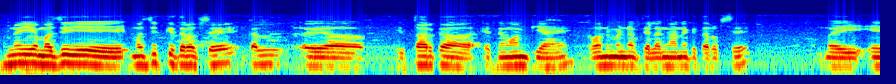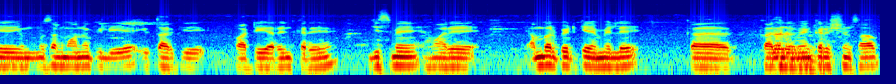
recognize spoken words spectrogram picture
हमने ये मस्जिद ये मस्जिद की तरफ़ से कल इफ्तार का अहतमाम किया है। गवर्नमेंट ऑफ़ तेलंगाना की तरफ़ से मुसलमानों के लिए इफ्तार की पार्टी अरेंज करे हैं जिसमें हमारे अंबरपेट के एमएलए का काली वेंकटेश्वर साहब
